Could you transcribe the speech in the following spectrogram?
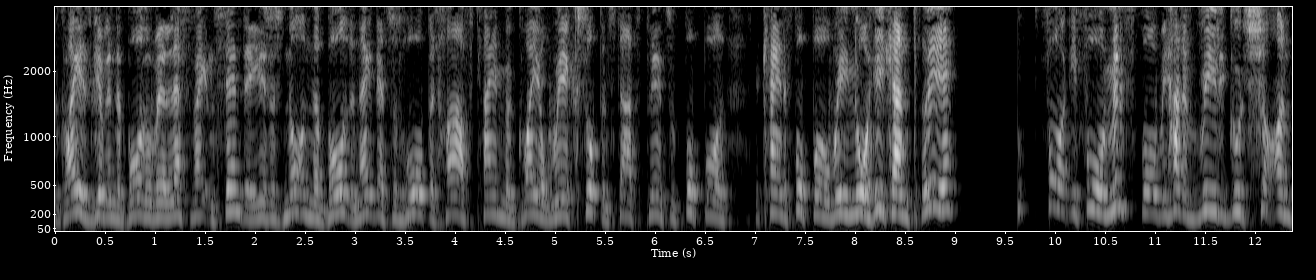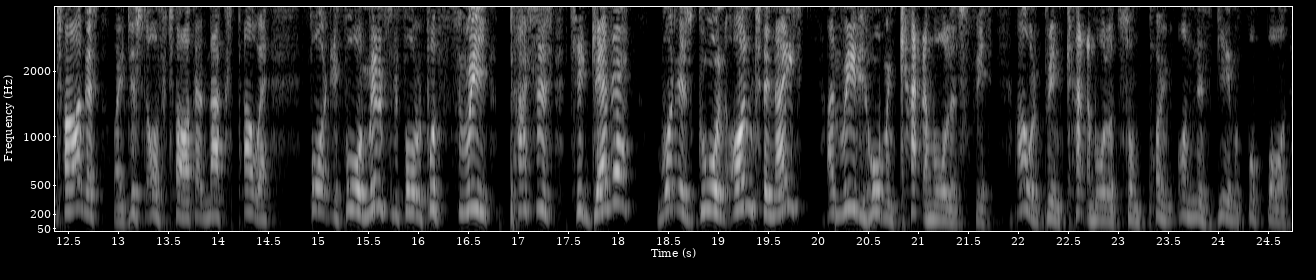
Maguire's giving the ball away left, right and centre. He's just not on the ball tonight. Let's hope at half time Maguire wakes up and starts playing some football, the kind of football we know he can play. 44 minutes before we had a really good shot on target, well just off target max power. 44 minutes before we put three passes together. What is going on tonight? I'm really hoping Cattermole is fit. I would bring Cattermole at some point on this game of football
